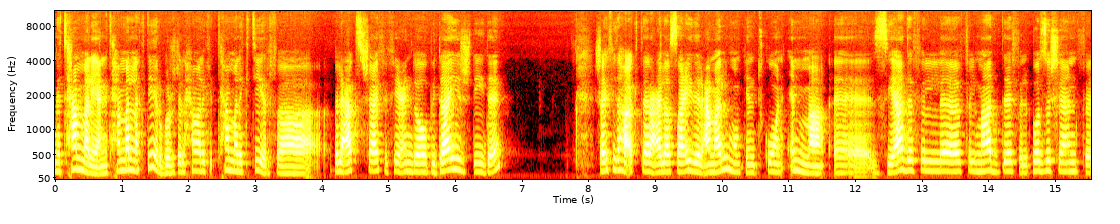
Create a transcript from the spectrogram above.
نتحمل. يعني تحملنا كتير برج الحمل تحمل كتير. فبالعكس شايفة في عنده بداية جديدة. شايفتها أكثر على صعيد العمل. ممكن تكون إما آه، زيادة في المادة في البوزيشن في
